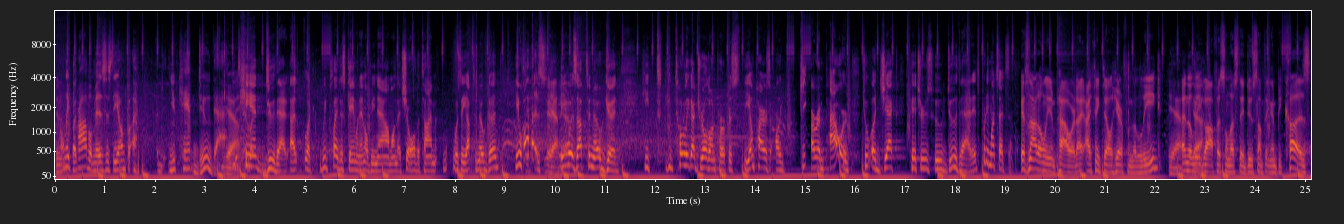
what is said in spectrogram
The only problem is, is the umpire. You can't do that. Yeah. You can't do that. Uh, look, we play this game on MLB Now. I'm on that show all the time. Was he up to no good? He was. Yeah. He Yeah. was up to no good. He, he totally got drilled on purpose. The umpires are are empowered to eject pitchers who do that. It's pretty much that simple. It's not only empowered. I, I think they'll hear from the league Yeah, and the yeah. league office unless they do something. And because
